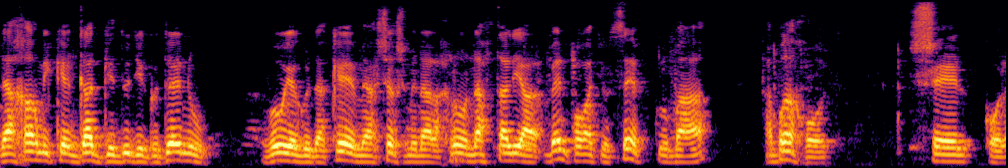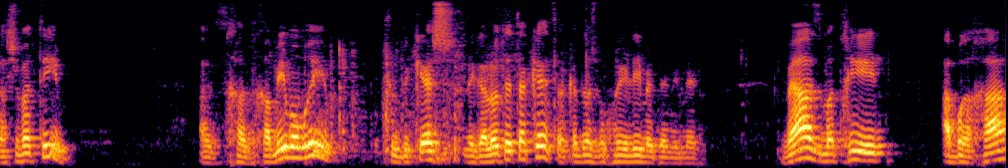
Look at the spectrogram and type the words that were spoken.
לאחר מכן גד גדוד יגודנו, והוא יגודקה, מאשר שמנה לחלון, נפתלי בן פורת יוסף, כלומר, הברכות של כל השבטים. אז חכמים אומרים שהוא ביקש לגלות את הקץ, הקדוש ברוך הוא העלים את זה ממנו. ואז מתחיל הברכה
